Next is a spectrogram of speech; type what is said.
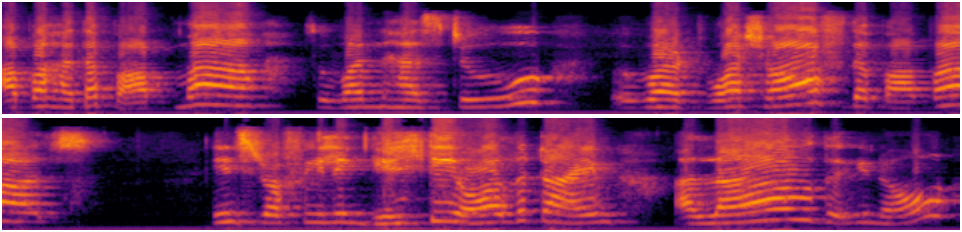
apahata papma. So one has to what? Wash off the papas instead of feeling guilty all the time allow the you know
